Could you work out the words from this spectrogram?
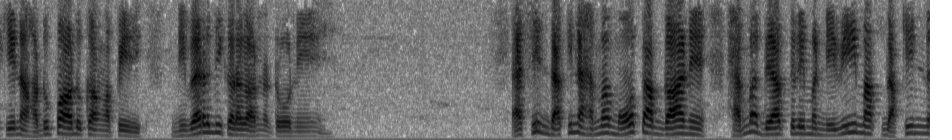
කියන අඩුපාඩුකම් අපි නිවැරදි කරගන්නට ඕනේ. ඇසින් දකින හැම මොහොතක් ගානේ හැම දෙයක් තුළින්ම නිවීමක් දකින්න.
